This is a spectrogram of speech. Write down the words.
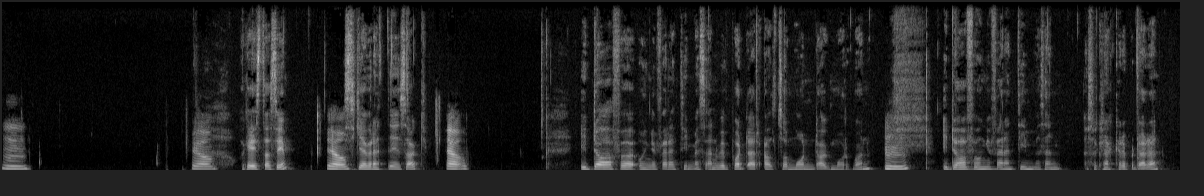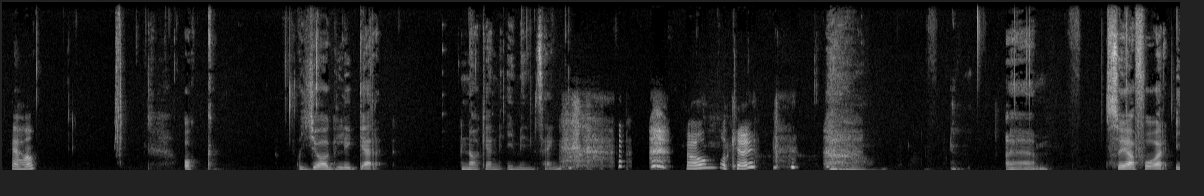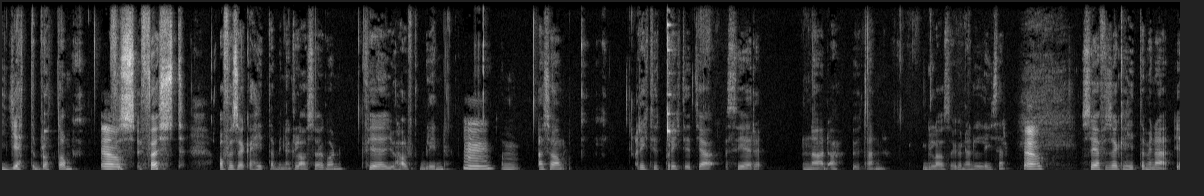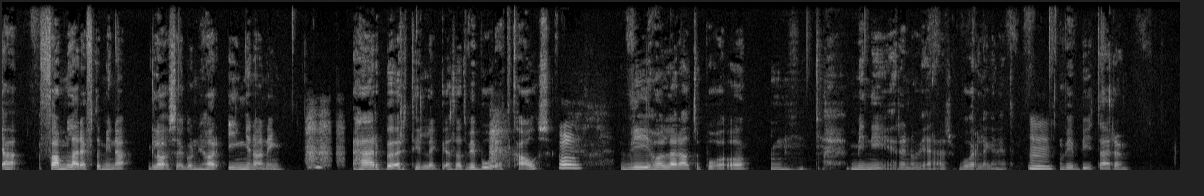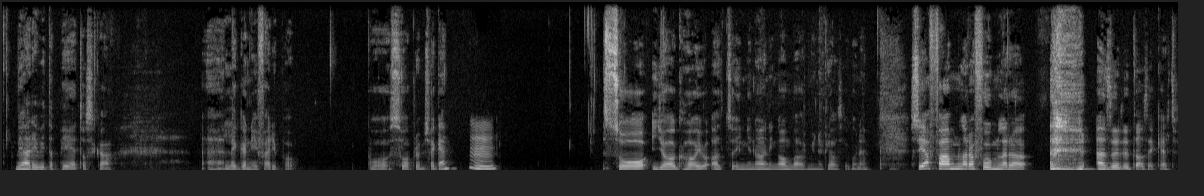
Mm. Ja, Okej Stasi, ja, ska jag berätta en sak? ja. Idag för ungefär en timme sedan, vi poddar alltså måndag morgon. Mm. Idag för ungefär en timme sedan så knackade det på dörren Jaha. och jag ligger naken i min säng. Ja, okej. Ehm, så jag får jättebråttom Ja. förs- först och försöka hitta mina glasögon för jag är ju halvt blind. Mm. Mm, alltså riktigt på riktigt, jag ser nada utan glasögon eller linser. Ja. Så jag försöker hitta mina, jag famlar efter mina glasögon, jag har ingen aning. Här bör tilläggas att vi bor i ett kaos. Ja. Vi håller alltså på och mm, mini-renoverar vår lägenhet. Mm. Vi byter, vi har rivit tapet och ska eh, lägga ny färg på, på sovrumsväggen. Mm. Så jag har ju alltså ingen aning om var mina glasögon är. Så jag famlar och fumlar och alltså det tar säkert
